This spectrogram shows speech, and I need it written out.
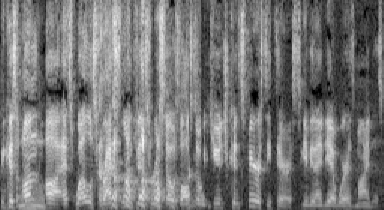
Because un, mm. uh, as well as wrestling, Vince Russo is also a huge conspiracy theorist. To give you an idea of where his mind is.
